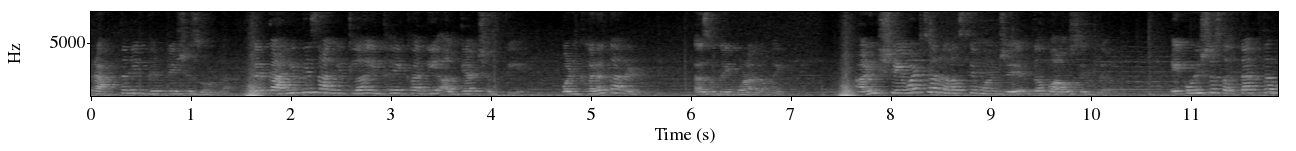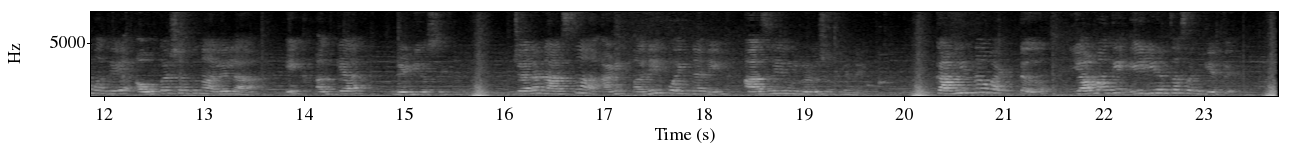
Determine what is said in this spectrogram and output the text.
प्राक्तनिक घटनेशी जोडला. तर काहींनी सांगितलं इथे एखादी अज्ञात शक्ती आहे. पण खरं कारण अजूनही कोणाला माहिती आणि शेवटचं रहस्य म्हणजे द वाव सिग्नल एकोणीसशे सत्याहत्तरमध्ये अवकाशातून आलेला एक अज्ञात रेडिओ सिग्नल ज्याला नासा आणि अनेक वैज्ञानिक आजही उलगडू शकले नाही काहींना वाटतं यामागे एलियनचा संकेत आहे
